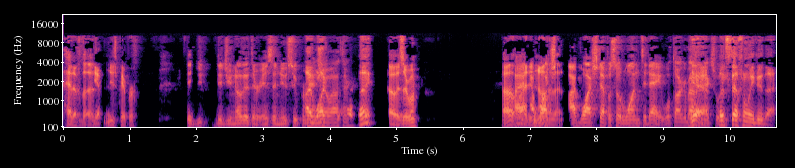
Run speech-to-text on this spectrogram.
head of the Yep. newspaper. Did you did you know that there is a new Superman watched show out there? Oh, is there one? Oh, I, did I've not watched, know that. I've watched episode one today. We'll talk about it next week. let's definitely do that.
